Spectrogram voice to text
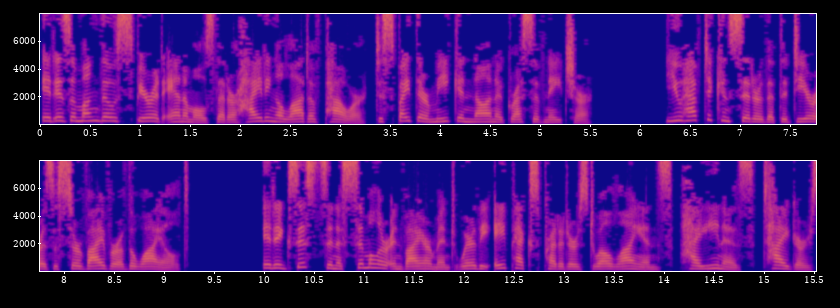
It is among those spirit animals that are hiding a lot of power, despite their meek and non-aggressive nature. You have to consider that the deer is a survivor of the wild. It exists in a similar environment where the apex predators dwell lions, hyenas, tigers,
